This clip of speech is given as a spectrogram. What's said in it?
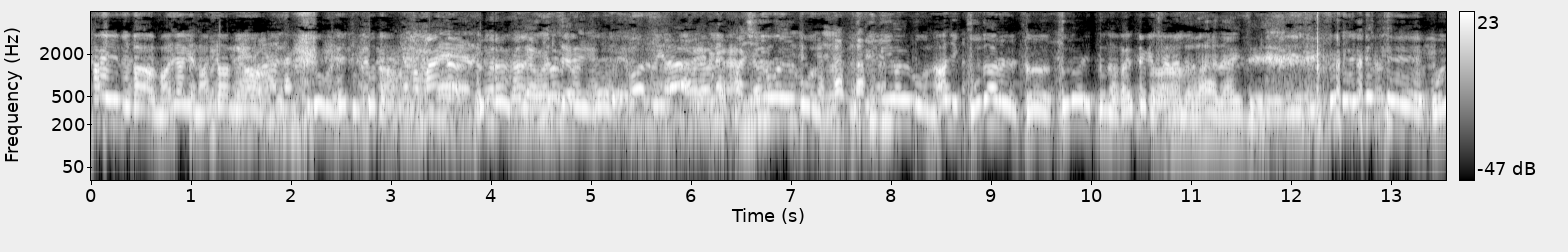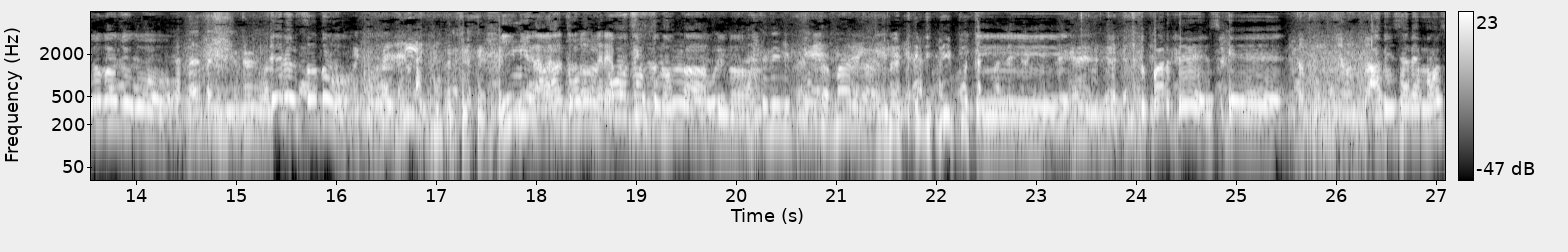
차이가 만약에 난다면 지급을 해줄 거다. 그리고 10월분, 12월분 아직 두 달을 더, 두 달이 더 나갈 거다. 근데 이렇게 모여가지고 때를 써도 이미 나간 돈을 또줄 수는 없다 우리는 Y tu parte es que avisaremos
